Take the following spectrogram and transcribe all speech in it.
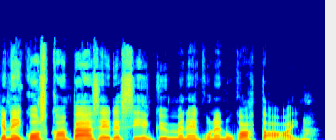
ja ne ei koskaan pääse edes siihen kymmeneen, kun ne nukahtaa aina.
